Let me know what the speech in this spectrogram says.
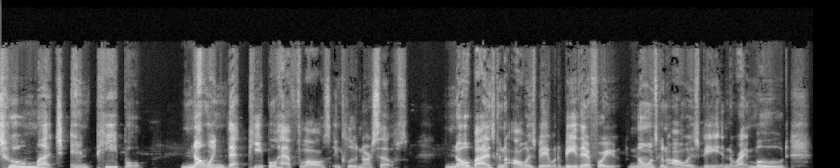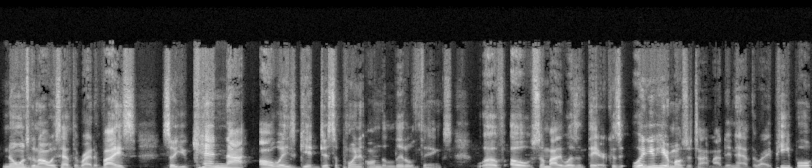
too much in people, knowing that people have flaws, including ourselves. Nobody's going to always be able to be there for you. No one's going to always be in the right mood. No one's going to always have the right advice. So you cannot always get disappointed on the little things of, oh, somebody wasn't there. Because what do you hear most of the time? I didn't have the right people.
